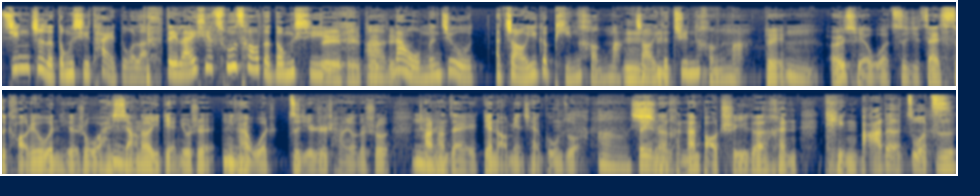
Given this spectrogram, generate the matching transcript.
精致的东西太多了，得来一些粗糙的东西。对对对啊，对那我们就啊找一个平衡嘛，嗯找一个嗯。均衡嘛。对，嗯。而且我自己在思考这个问题的时候，我还想到一点，就是、嗯。你看我自己日常有的时候常常在电脑面前工作，啊，所以呢是。很难保持一个很挺拔的坐姿。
